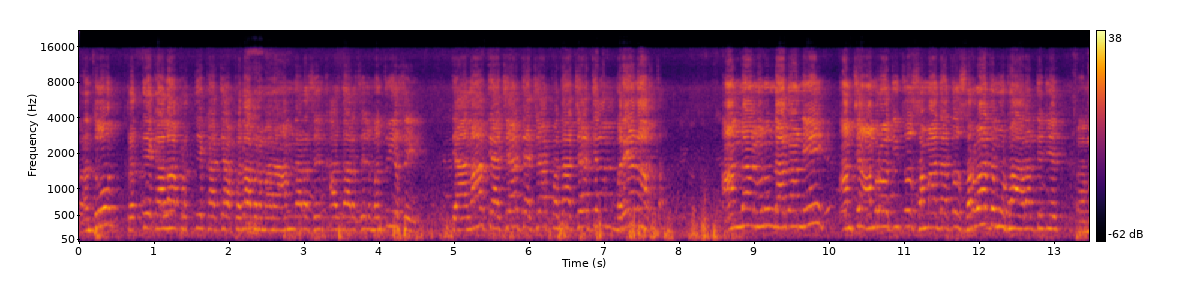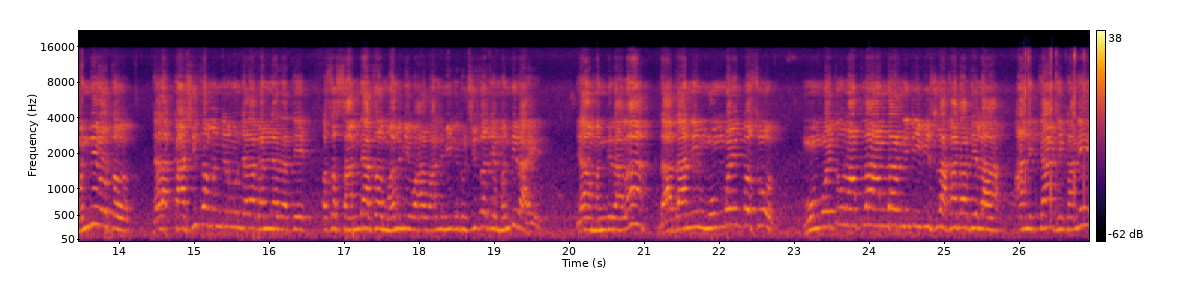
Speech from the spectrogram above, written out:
परंतु प्रत्येकाला प्रत्येकाच्या पदाप्रमाणे आमदार असेल खासदार असेल मंत्री असेल त्याला त्याच्या त्याच्या पदाच्या त्या मर्यादा असतात. आमदार म्हणून दादांनी आमच्या अमरावतीचं समाजाचं सर्वात मोठं आराध्य जे मंदिर होतं ज्याला काशीचं मंदिर म्हणून ज्याला गणल्या जाते असं सांध्याचं महलमी वा- वाल्मिकी ऋषीचं जे मंदिर आहे या मंदिराला दादांनी मुंबईत बसून मुंबईतून आपला आमदार निधी वीस लाखाचा दिला आणि त्या ठिकाणी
